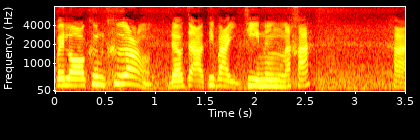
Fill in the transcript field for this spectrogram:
ไปรอขึ้นเครื่อง เดี๋ยวจะอธิบายอีกทีนึงนะคะค่ะ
